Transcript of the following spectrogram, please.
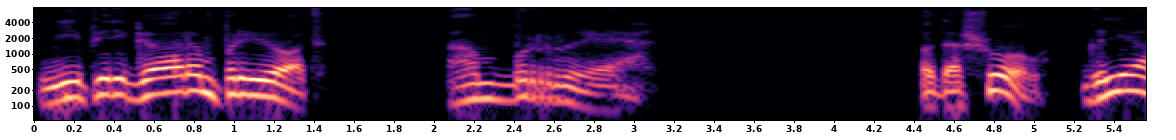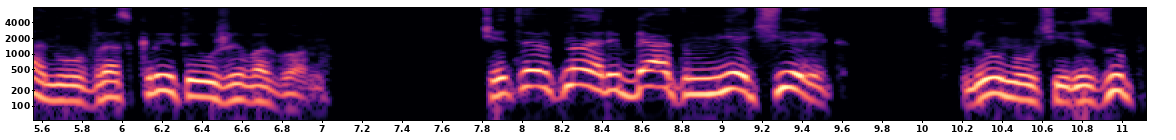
Не перегаром прет, амбре. Подошел, глянул в раскрытый уже вагон. «Четвертной, ребята, мне чирик!» Сплюнул через зуб,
